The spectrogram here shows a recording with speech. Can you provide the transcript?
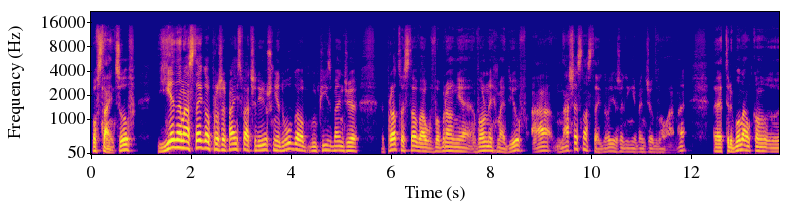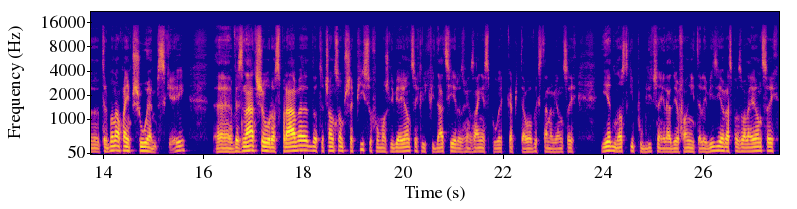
Powstańców. 11, proszę Państwa, czyli już niedługo PiS będzie protestował w obronie wolnych mediów, a na 16, jeżeli nie będzie odwołane, e, Trybunał, e, Trybunał Pani Przyłębskiej wyznaczył rozprawę dotyczącą przepisów umożliwiających likwidację i rozwiązanie spółek kapitałowych stanowiących jednostki publicznej radiofonii i telewizji oraz pozwalających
